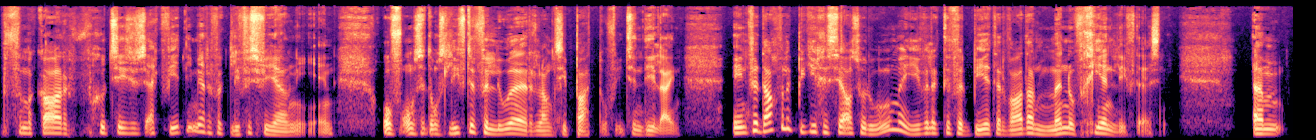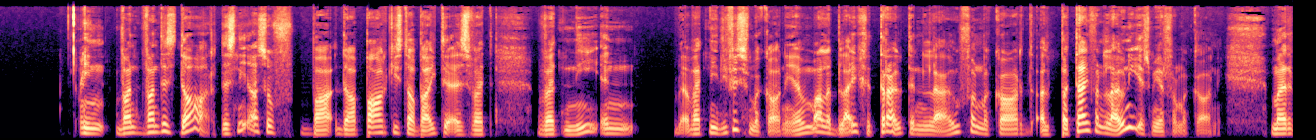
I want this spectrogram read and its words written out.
vir mekaar goed sê soos ek weet nie meer of ek lief is vir jou nie en of ons het ons liefde verloor langs die pad of iets in die lyn. En vandag wil ek bietjie gesels oor hoe om 'n huwelik te verbeter waar daar min of geen liefde is nie. Um En want want dis daar. Dis nie asof daar paartjies daar buite is wat wat nie in wat nie lief is vir mekaar nie. Hulle al bly getroud en hulle hou van mekaar. 'n Party van hulle hou nie eens meer van mekaar nie. Maar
